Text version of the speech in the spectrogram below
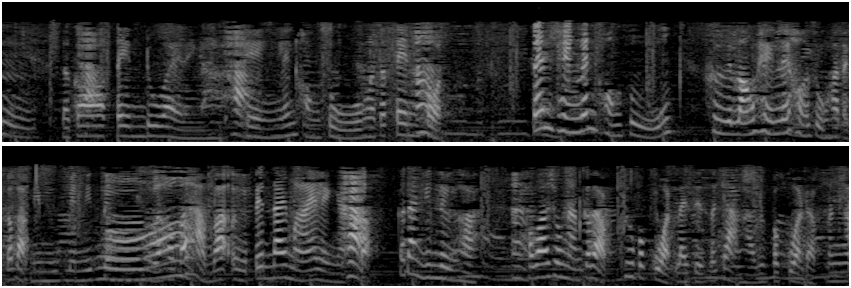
ม แล้วก็ค่ะเต้นด้วยอะไรเงี้ยค่ะค่ะ เพลงเล่นของสูงแล้วก็เต้นอ่าสด เต้นเพลงเล่นของสูง คือร้องเพลงเล่นของสูงค่ะ แต่ก็แบบมีมูฟเมนต์นิดนึอ๋งอแล้วเขาก็ถามว่าเออเต้นได้ไหมอะไรเงี้ยค่ะก็ก็ได้นิดนึงค่ะ อะเพราะว่าช่วงนั้นก็แบบเพิ่งประกวดอะไรเสร็จสักอย่างค่ะเป็นประกวดแบบนางง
